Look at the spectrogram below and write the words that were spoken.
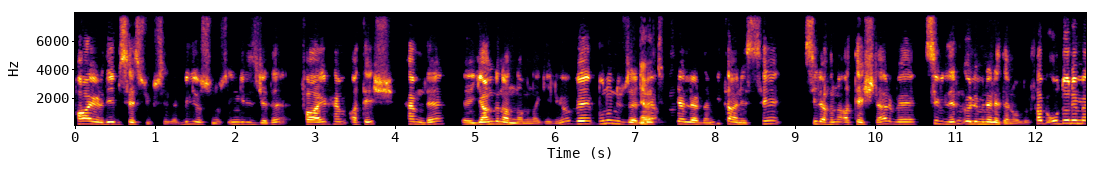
fire diye bir ses yükselir. Biliyorsunuz İngilizce'de fire hem ateş hem de e, yangın anlamına geliyor ve bunun üzerine evet. askerlerden bir tanesi silahını ateşler ve sivillerin ölümüne neden olur. Tabii o döneme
